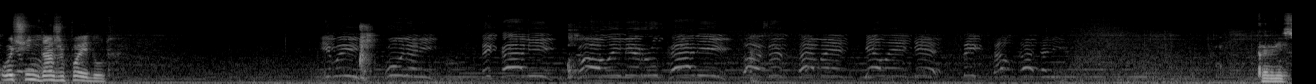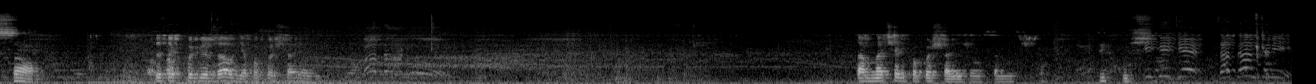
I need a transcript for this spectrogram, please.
очень даже пойдут. Комиссар. Ты так побежал, я атаку! Там вначале ППШ лежал, сам если что. Ты хуй. Бегите за танками!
